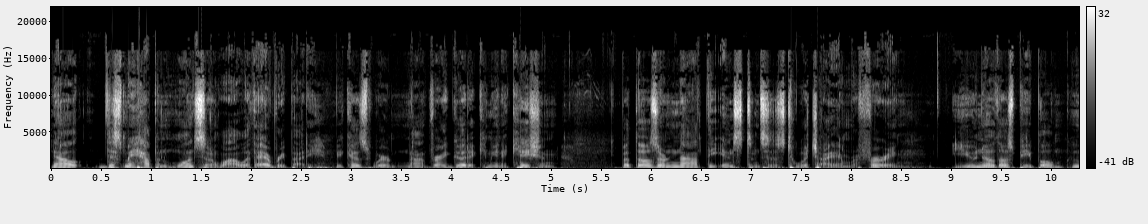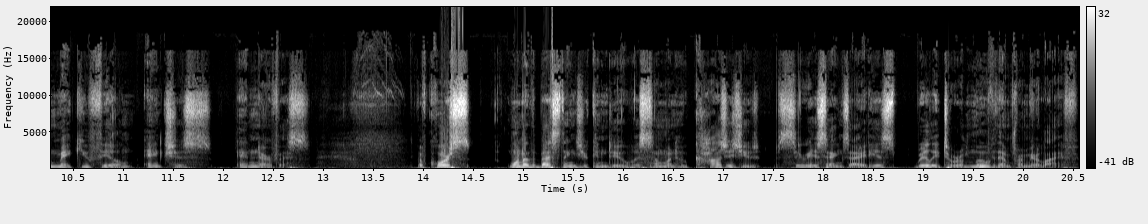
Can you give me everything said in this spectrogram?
Now, this may happen once in a while with everybody because we're not very good at communication, but those are not the instances to which I am referring. You know those people who make you feel anxious and nervous. Of course, one of the best things you can do with someone who causes you serious anxiety is really to remove them from your life.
